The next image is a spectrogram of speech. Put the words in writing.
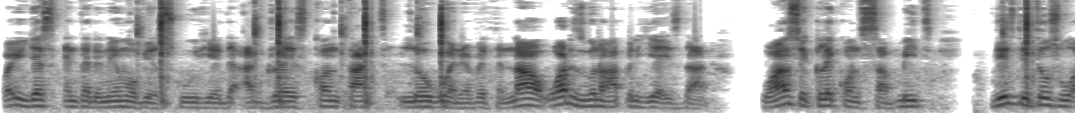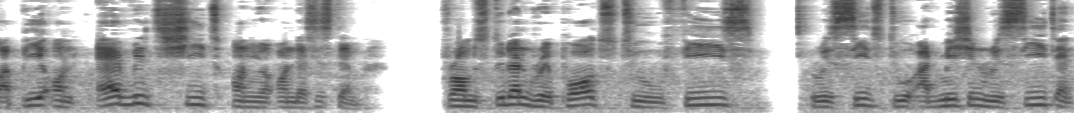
Where you just enter the name of your school here the address contact logo and everything. Now what is going to happen here is that once you click on submit these details will appear on every sheet on your on the system, from student reports to fees, receipts to admission receipt, and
